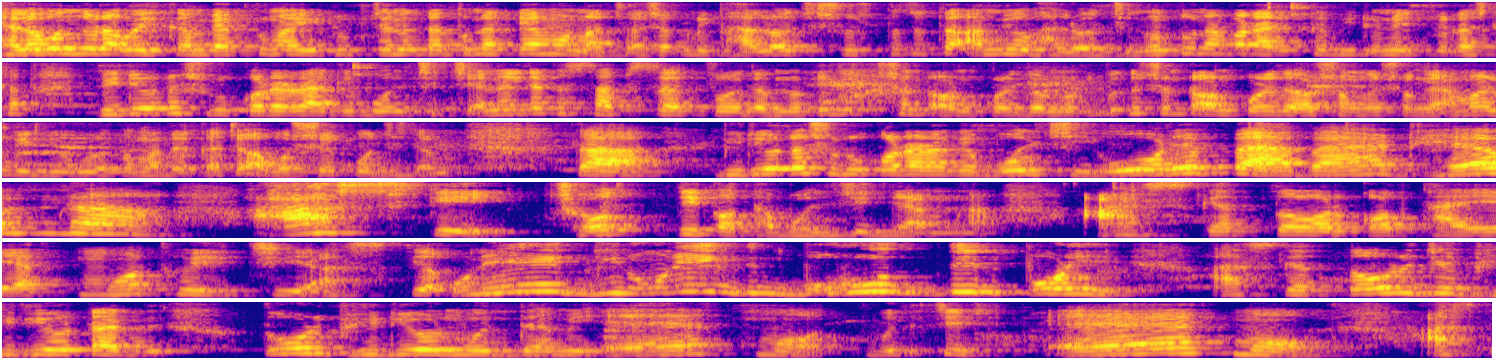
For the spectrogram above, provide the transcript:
হ্যালো বন্ধুরা welcome back to my YouTube channel তোমরা কেমন আছো? আশা ভালো আছো, সুস্থ তো আমিও ভালো আছি। নতুন আবার একটা ভিডিও নিয়ে চলে আসলাম। ভিডিওটা শুরু করার আগে বলছি চ্যানেলটাকে সাবস্ক্রাইব করে দাও নোটিফিকেশন অন করে দাও নোটিফিকেশন অন করে দেওয়ার সঙ্গে সঙ্গে আমার ভিডিওগুলো তোমাদের কাছে অবশ্যই পৌঁছে যাবে। তা ভিডিওটা শুরু করার আগে বলছি, ওরে বাবা ঢ্যাম না আজকে সত্যি কথা বলছি ঢ্যাম না আজকে তোর কথায় একমত হয়েছি, আজকে অনেক দিন অনেক দিন বহুত দিন পরে আজকে তোর যে ভিডিওটা তোর ভিডিওর মধ্যে আমি একমত, বুঝেছিস? একমত। আজকে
